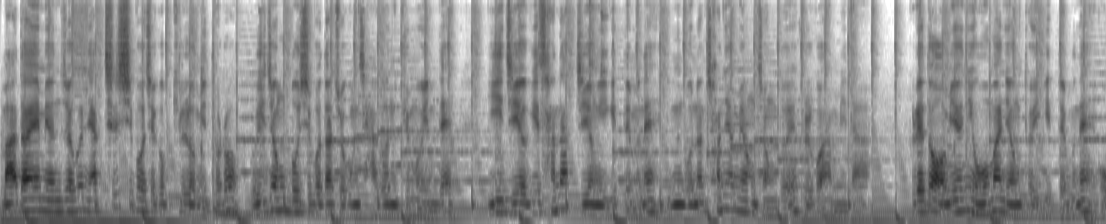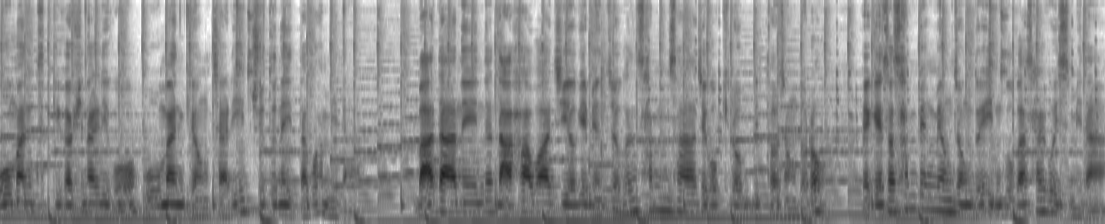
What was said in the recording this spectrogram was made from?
마다의 면적은 약 75제곱킬로미터로 의정부시보다 조금 작은 규모인데 이 지역이 산악 지형이기 때문에 인구는 천여 명 정도에 불과합니다. 그래도 엄연히 5만 영토이기 때문에 5만 국기가 휘날리고 5만 경찰이 주둔해 있다고 합니다. 마다 안에 있는 나하와 지역의 면적은 3, 4제곱킬로미터 정도로 100에서 300명 정도의 인구가 살고 있습니다.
